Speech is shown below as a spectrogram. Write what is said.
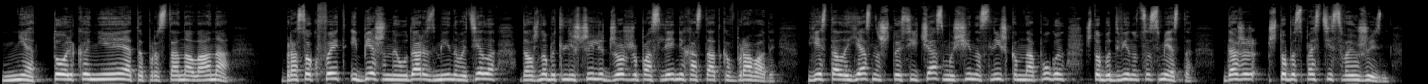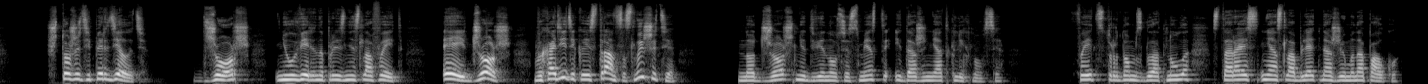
«Нет, только не это!» – простонала она. Бросок Фейт и бешеные удары змеиного тела, должно быть, лишили Джорджа последних остатков бравады. Ей стало ясно, что сейчас мужчина слишком напуган, чтобы двинуться с места, даже чтобы спасти свою жизнь. Что же теперь делать? «Джордж!» – неуверенно произнесла Фейт. «Эй, Джордж, выходите-ка из транса, слышите?» Но Джордж не двинулся с места и даже не откликнулся. Фейт с трудом сглотнула, стараясь не ослаблять нажимы на палку.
